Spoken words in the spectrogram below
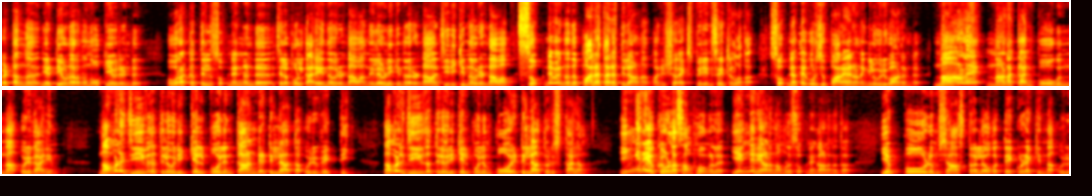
പെട്ടെന്ന് ഞെട്ടി ഉണർന്ന് നോക്കിയവരുണ്ട്. ഉറക്കത്തിൽ സ്വപ്നം കണ്ട് ചിലപ്പോൾ കരയുന്നവരുണ്ടാവാം നിലവിളിക്കുന്നവരുണ്ടാവാം ചിരിക്കുന്നവരുണ്ടാവാം. സ്വപ്നം എന്നത് പല തരത്തിലാണ് മനുഷ്യർ എക്സ്പീരിയൻസ് ചെയ്തിട്ടുള്ളത്. സ്വപ്നത്തെക്കുറിച്ച് പറയാനാണെങ്കിൽ ഒരുപാടുണ്ട്. നാളെ നടക്കാൻ പോകുന്ന ഒരു കാര്യം. നമ്മൾ ജീവിതത്തിൽ ഒരിക്കൽ പോലും കണ്ടിട്ടില്ലാത്ത ഒരു വ്യക്തി നമ്മൾ ജീവിതത്തിൽ ഒരിക്കൽ പോലും പോയിട്ടില്ലാത്തൊരു സ്ഥലം. ഇങ്ങനെയൊക്കെയുള്ള സംഭവങ്ങൾ എങ്ങനെയാണ് നമ്മൾ സ്വപ്നം കാണുന്നത്? എപ്പോഴും ശാസ്ത്രലോകത്തെ കുഴയ്ക്കുന്ന ഒരു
